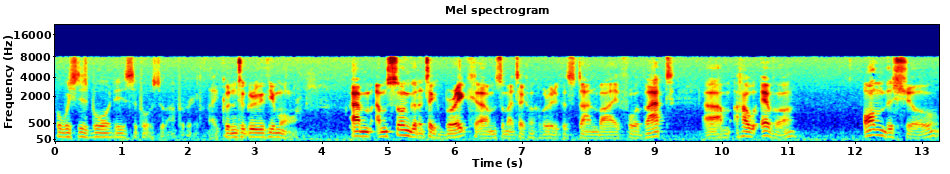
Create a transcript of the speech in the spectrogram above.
for which this board is supposed to operate. I couldn't agree with you more. Um, I'm soon going to take a break, um, so my technical operator could stand by for that. Um, however, on this show,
